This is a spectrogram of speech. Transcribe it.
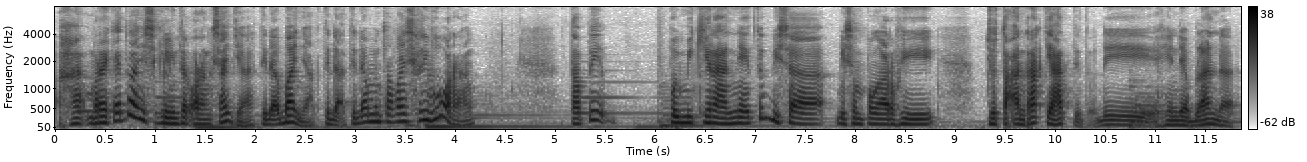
ha, mereka itu hanya segelintir orang saja tidak banyak tidak tidak mencapai seribu orang tapi pemikirannya itu bisa bisa mempengaruhi jutaan rakyat gitu di Hindia Belanda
